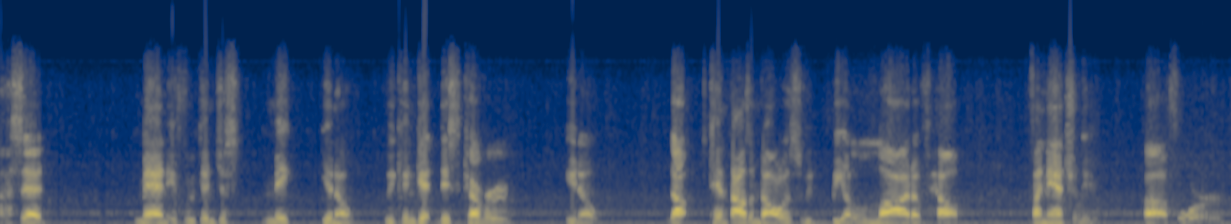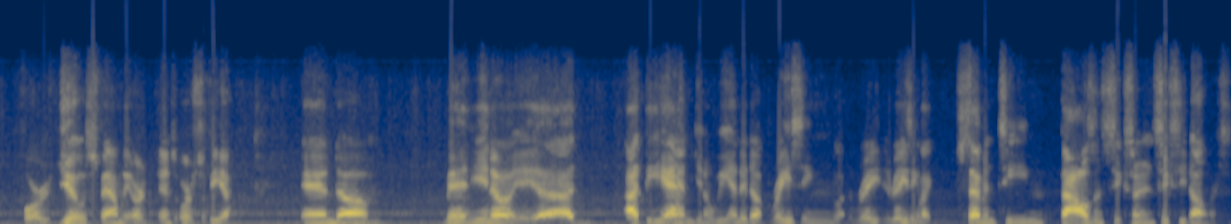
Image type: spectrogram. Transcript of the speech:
I said, man, if we can just make, you know, we can get this covered, you know, that ten thousand dollars would be a lot of help financially uh, for for Joe's family or or Sophia, and um, man, you know, at, at the end, you know, we ended up raising raising like seventeen thousand six hundred sixty dollars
